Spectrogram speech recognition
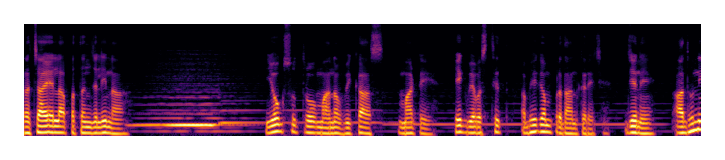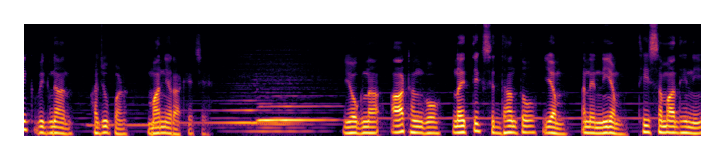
રચાયેલા પતંજલિના યોગ સૂત્રો માનવ વિકાસ માટે એક વ્યવસ્થિત અભિગમ પ્રદાન કરે છે, જેને આધુનિક વિજ્ઞાન હજુ પણ માન્ય રાખે છે. યોગના આઠ અંગો નૈતિક સિદ્ધાંતો, યમ અને નિયમથી સમાધિની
